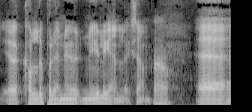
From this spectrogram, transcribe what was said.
Jag kollade på det nu, nyligen liksom. Ja. Eh,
